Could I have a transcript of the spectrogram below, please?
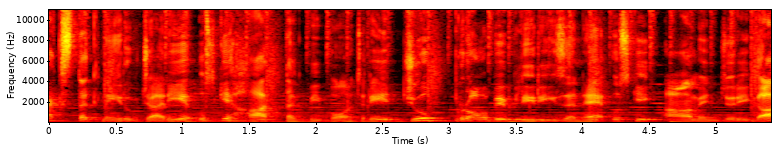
एक्स तक नहीं रुक जा रही है, उसके हाथ तक भी पहुँच रही है, जो प्रोबेबली रीजन है उसकी आर्म इंजरी का,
